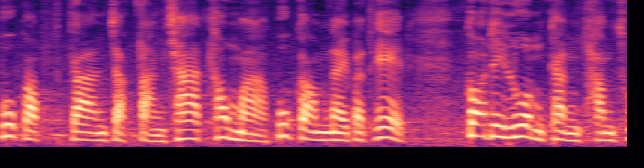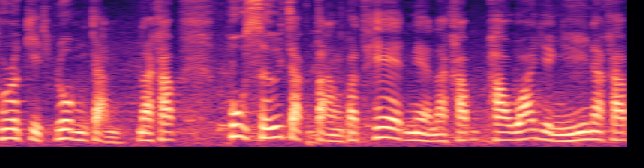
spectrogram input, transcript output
ผู้ประกอบการจากต่างชาติเข้ามาผู้กำในประเทศ ก็ได้ร่วมกันทำธุรกิจร่วมกันนะครับผู้ซื้อจากต่างประเทศเนี่ยนะครับภาวะอย่างนี้นะครับ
